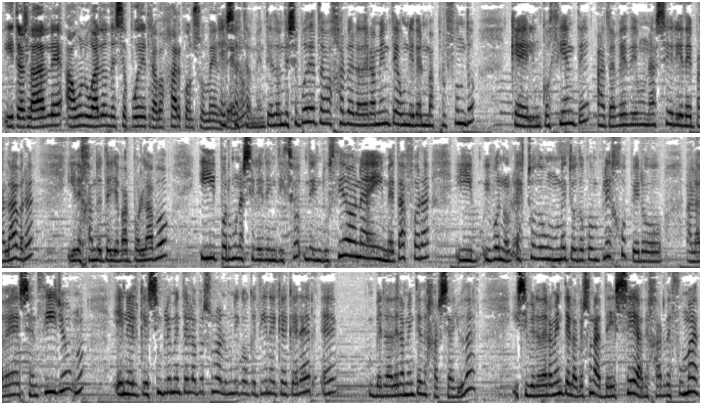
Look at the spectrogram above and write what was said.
y trasladarle a un lugar donde se puede trabajar con su mente. Exactamente, donde se puede trabajar verdaderamente a un nivel más profundo que el inconsciente a través de una serie de palabras y dejándote llevar por la voz y por una serie de, inducciones y metáforas y, y, bueno, es todo un método complejo pero a la vez sencillo, ¿no? en el que simplemente la persona lo único que tiene que querer es verdaderamente dejarse ayudar. Y si verdaderamente la persona desea dejar de fumar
